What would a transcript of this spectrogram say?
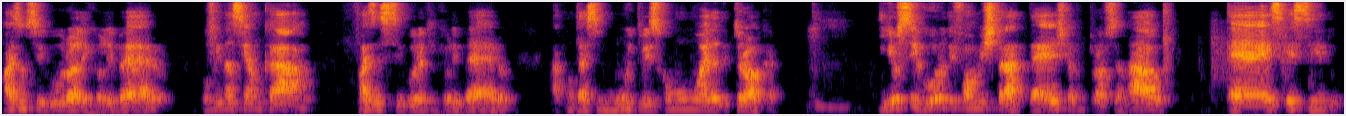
faz um seguro ali que eu libero. Vou financiar um carro, faz esse seguro aqui que eu libero. Acontece muito isso como moeda de troca. E o seguro, de forma estratégica para o profissional, é esquecido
